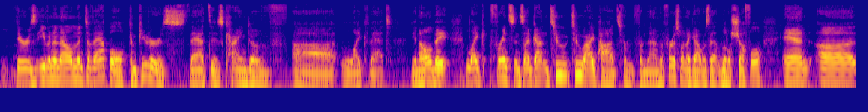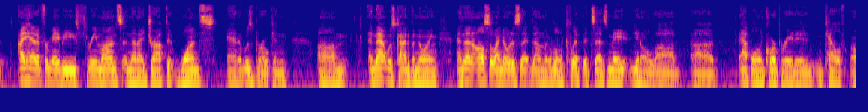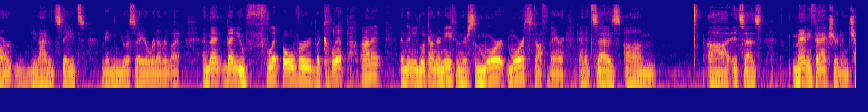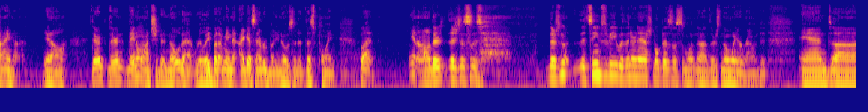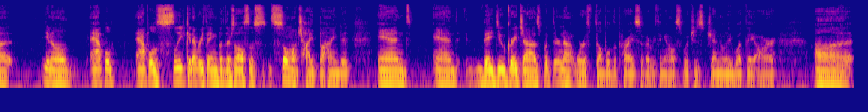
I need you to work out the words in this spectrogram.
there's even an element of Apple computers that is kind of uh, like that. You know, they like for instance, I've gotten two two iPods from from them. The first one I got was that little shuffle, and uh, I had it for maybe three months, and then I dropped it once, and it was broken. Um, and that was kind of annoying. And then also I noticed that on the little clip it says made you know uh, uh, Apple Incorporated in Calif- or United States, made in USA or whatever that. And then then you flip over the clip on it, and then you look underneath, and there's some more more stuff there, and it says um, uh, it says manufactured in China. You know. They're, they're, they don't want you to know that really, but I mean, I guess everybody knows it at this point. But you know, there's there's just this, there's no, it seems to be with international business and whatnot. There's no way around it, and uh, you know, Apple Apple's sleek and everything, but there's also so much hype behind it, and and they do great jobs, but they're not worth double the price of everything else, which is generally what they are. Uh,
